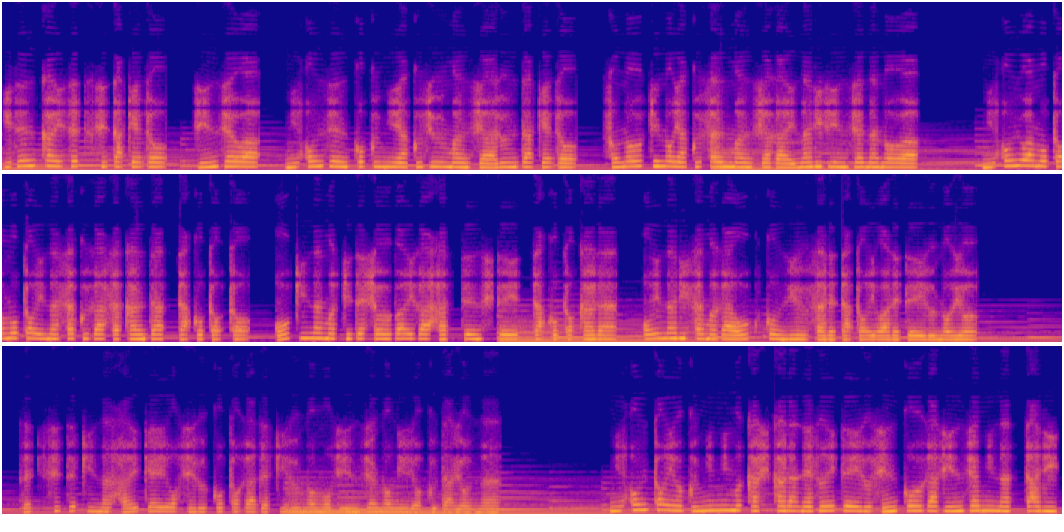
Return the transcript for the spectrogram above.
以前解説したけど、神社は、日本全国に約10万社あるんだけど、そのうちの約3万社が稲荷神社なのは、日本はもともと稲作が盛んだったことと、大きな町で商売が発展していったことから、お稲荷様が多く建立されたと言われているのよ。歴史的な背景を知ることができるのも神社の魅力だよな。日本という国に昔から根付いている信仰が神社になったり、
